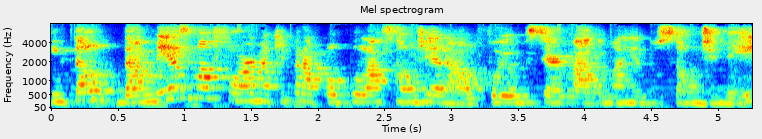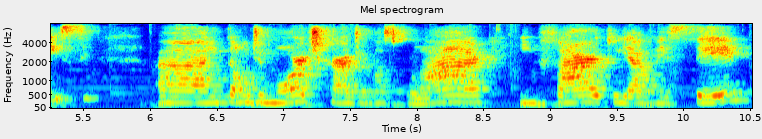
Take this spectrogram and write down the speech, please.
Então, da mesma forma que para a população geral foi observada uma redução de MACE, ah, então de morte cardiovascular, infarto e AVC,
